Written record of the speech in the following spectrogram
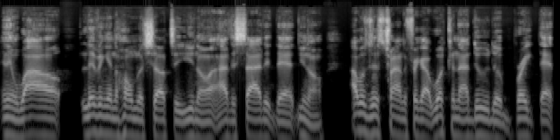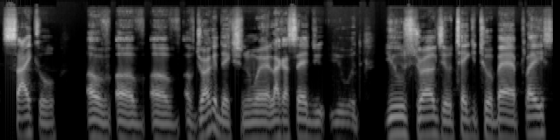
And then while living in the homeless shelter, you know, I decided that, you know, I was just trying to figure out what can I do to break that cycle of of of of drug addiction where like I said you you would use drugs it would take you to a bad place.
